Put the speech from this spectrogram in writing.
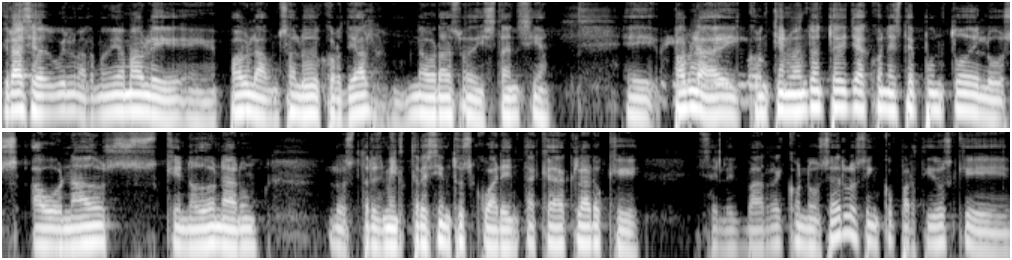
Gracias, Wilmar, muy amable. Eh, Paula, un saludo cordial, un abrazo a distancia. Eh, Paula, eh, continuando entonces ya con este punto de los abonados que no donaron, los 3.340, queda claro que se les va a reconocer los cinco partidos que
